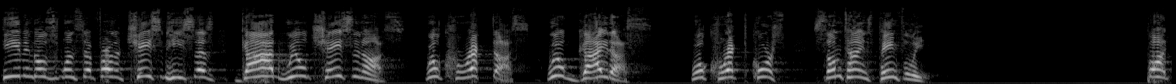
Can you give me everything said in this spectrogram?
He even goes one step farther, chasten. He says, God will chasten us, will correct us, will guide us, will correct course, sometimes painfully. But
